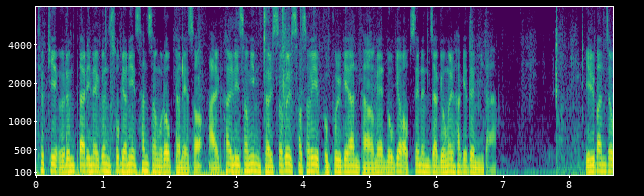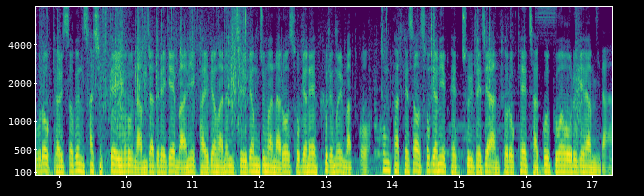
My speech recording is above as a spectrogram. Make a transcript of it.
특히 으름따리넥은 소변이 산성으로 변해서 알칼리성인 결석을 서서히 부풀게 한 다음에 녹여 없애는 작용을 하게 됩니다. 일반적으로 결석은 40대 이후 남자들에게 많이 발병하는 질병 중 하나로 소변의 흐름을 막고 콩팥에서 소변이 배출되지 않도록 해 자꾸 부어오르게 합니다.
